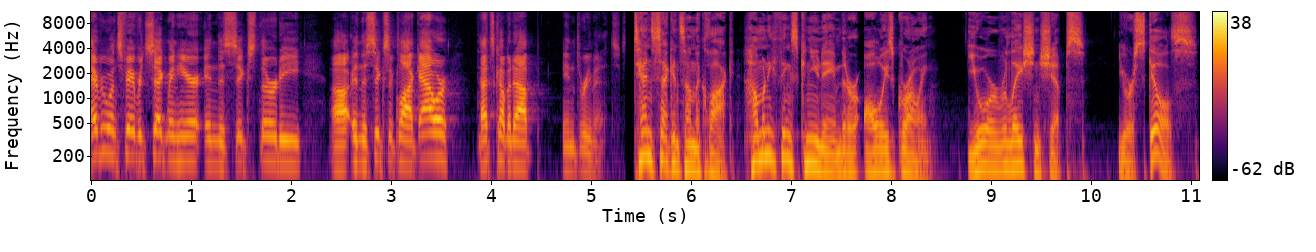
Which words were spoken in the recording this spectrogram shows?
everyone's favorite segment here in the six thirty, uh, in the six o'clock hour. That's coming up in three minutes. 10 seconds on the clock. How many things can you name that are always growing? Your relationships, your skills,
